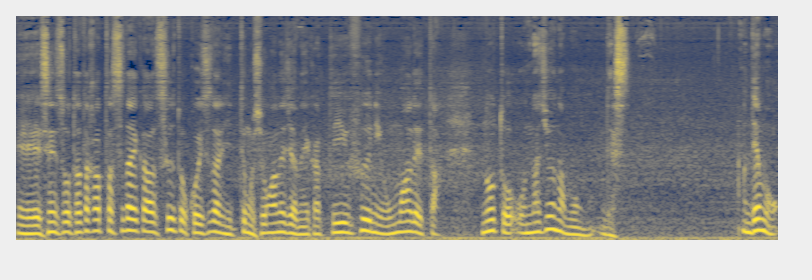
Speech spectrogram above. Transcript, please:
えー、戦争を戦った世代からするとこいつらに言ってもしょうがないじゃないかというふうに思われたのと同じようなもんです。でも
